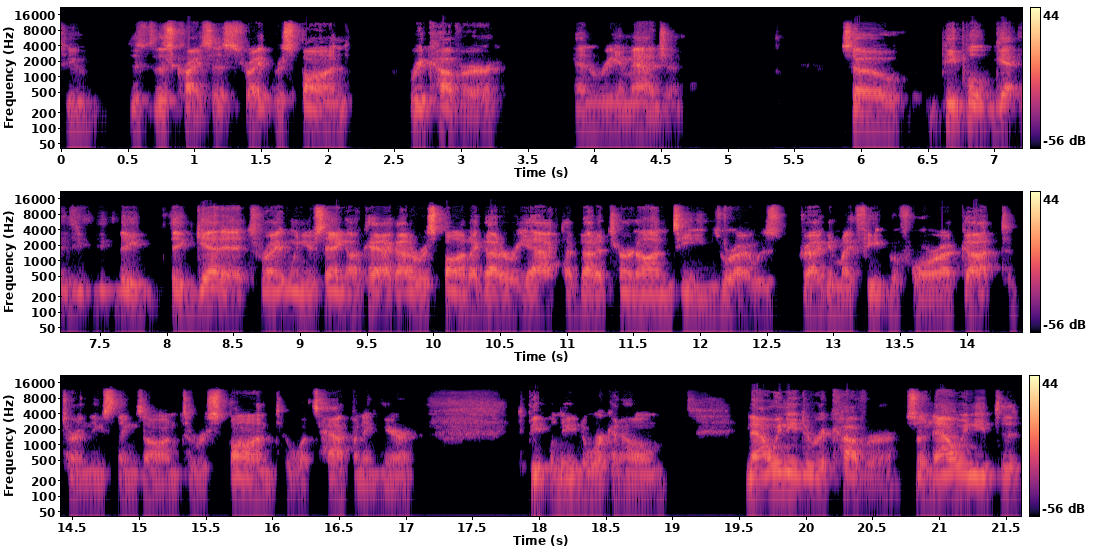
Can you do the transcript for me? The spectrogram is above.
to this, this crisis, right? Respond, recover, and reimagine. So people get they they get it right when you're saying, okay, I got to respond, I got to react, I've got to turn on Teams where I was dragging my feet before. I've got to turn these things on to respond to what's happening here. To people needing to work at home. Now we need to recover. So now we need to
